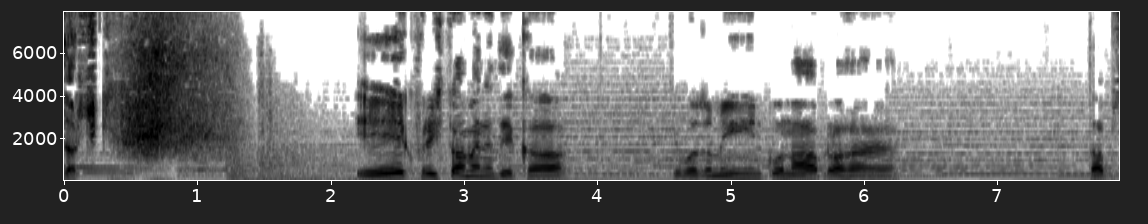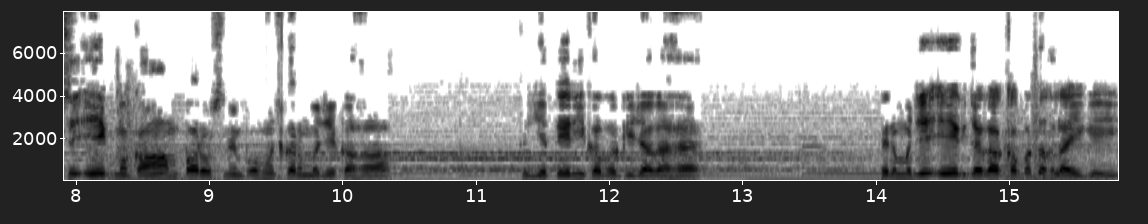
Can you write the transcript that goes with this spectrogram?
درج کیے۔ ایک فرشتہ میں نے دیکھا کہ وہ زمین کو ناپ رہا ہے۔ تب سے ایک مقام پر اس نے پہنچ کر مجھے کہا کہ یہ تیری قبر کی جگہ ہے۔ پھر مجھے ایک جگہ قبر دکھلائی گئی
